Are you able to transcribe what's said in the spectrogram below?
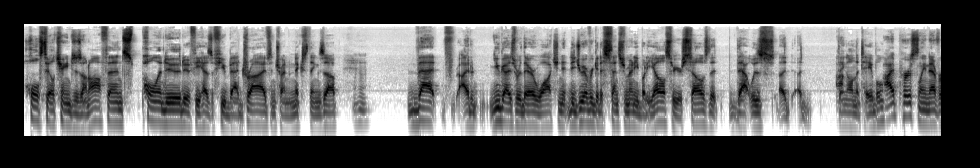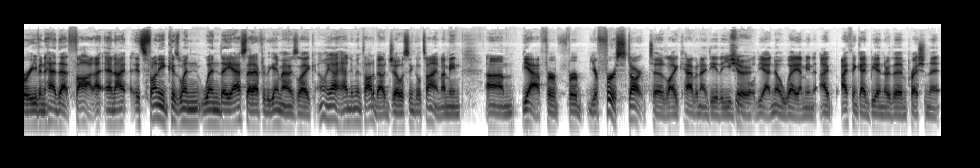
wholesale changes on offense, pulling dude if he has a few bad drives and trying to mix things up. Mm-hmm. That I, you guys were there watching it. Did you ever get a sense from anybody else or yourselves that that was a, a thing on the table. I personally never even had that thought, I, and I, it's funny because when when they asked that after the game, I was like, oh yeah, I hadn't even thought about Joe a single time. I mean, um, yeah, for for your first start to like have an idea that you Sure. get pulled, yeah, no way. I mean, I I think I'd be under the impression that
